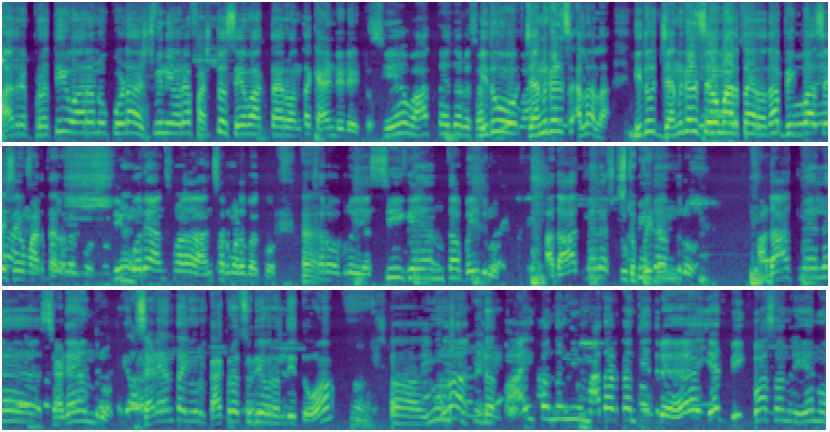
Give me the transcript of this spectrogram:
ಆದ್ರೆ ಪ್ರತಿ ವಾರನೂ ಕೂಡ ಅಶ್ವಿನಿ ಅವರೇ ಫಸ್ಟ್ ಸೇವ್ ಆಗ್ತಾ ಇರುವಂತ ಕ್ಯಾಂಡಿಡೇಟ್ ಸೇವ್ ಆಗ್ತಾ ಇದಾರೆ ಸರ್. ಇದು ಜನಗಳ ಅಲ್ಲ ಅಲ್ಲ ಇದು ಜನಗಳ ಸೇವ್ ಮಾಡ್ತಾ ಇರೋದಾ ಬಿಗ್ ಬಾಸ್ ಸೇವ್ ಮಾಡ್ತಾ ಇರೋದು? ಸುದೀಪ್ ಅವರೇ ಆನ್ಸರ್ ಮಾಡ್ಬೇಕು. ಹಾ. ಸರ್ ಒಬ್ರು ಎಸ್ಗೆ ಅಂತ ಬೈದ್ರು. ಅದಾದ್ಮೇಲೆ Stupid ಸ್ಟುಪಿಡ್ ಅಂದ್ರು. ಅದಾದ್ಮೇಲೆ ಸೆಡೆ ಅಂದ್ರು. ಸೆಡೆ ಅಂತ ಇವ್ರು ಕಾಕ್ರೋಚ್ ಸುದಿ ಅವ್ರು ಅಂದಿದ್ದು. ಇವರು ಸ್ಟುಪಿಡ್ ಬಂದಂಗ ಬಾಯಿ ಬಂದಂಗ್ ನೀವು ಮಾತಾಡ್ಕಂತಿದ್ರೆ ಏನ್ ಬಿಗ್ ಬಾಸ್ ಅಂದ್ರೆ ಏನು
